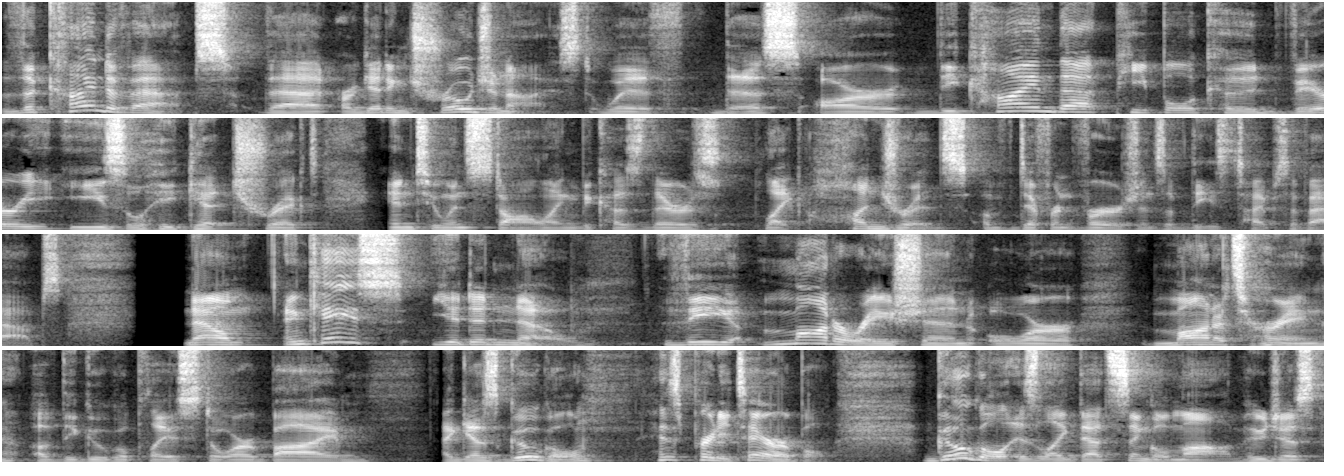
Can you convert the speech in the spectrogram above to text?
the kind of apps that are getting Trojanized with this are the kind that people could very easily get tricked into installing because there's like hundreds of different versions of these types of apps. Now, in case you didn't know, the moderation or monitoring of the Google Play Store by, I guess, Google is pretty terrible. Google is like that single mom who just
